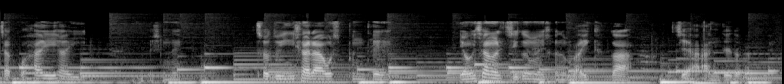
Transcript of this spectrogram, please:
자꾸 하이하이. 하시네. 저도 인사를 하고 싶은데 영상을 찍으면서는 마이크가 이제 안 되더라고요.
